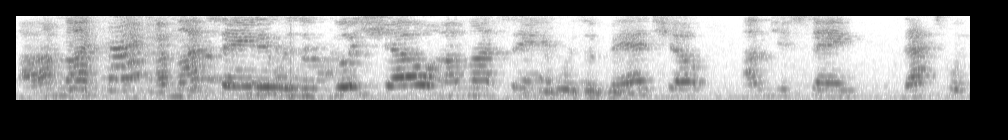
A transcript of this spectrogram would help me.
saw. I'm not I'm not saying it was a good show. I'm not saying it was a bad show. I'm just saying that's what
